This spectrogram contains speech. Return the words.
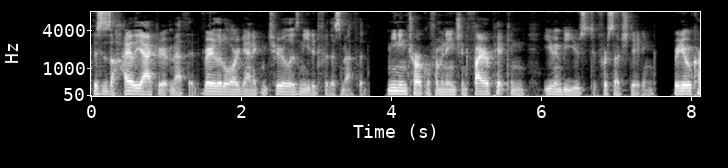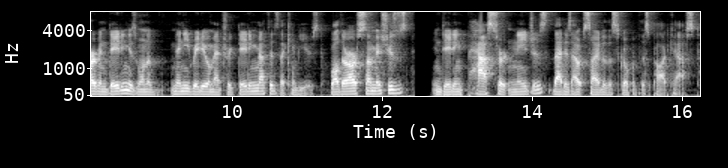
This is a highly accurate method. Very little organic material is needed for this method, meaning charcoal from an ancient fire pit can even be used for such dating. Radiocarbon dating is one of many radiometric dating methods that can be used. While there are some issues in dating past certain ages that is outside of the scope of this podcast.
